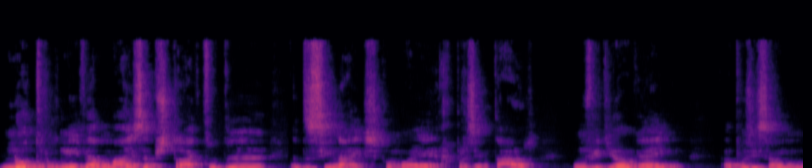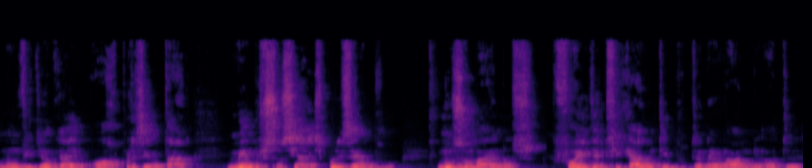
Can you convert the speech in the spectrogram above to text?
noutro nível mais abstracto de, de sinais, como é representar um videogame, a posição num videogame, ou representar membros sociais. Por exemplo, nos humanos foi identificado um tipo de neurónio ou de,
